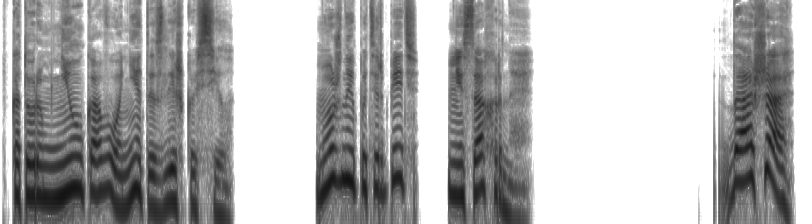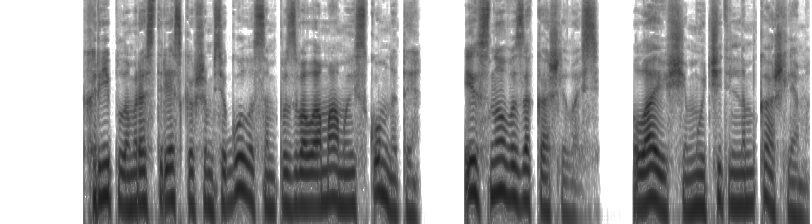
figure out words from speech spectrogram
в котором ни у кого нет излишка сил. Можно и потерпеть, не сахарное. «Даша!» Хриплым, растрескавшимся голосом позвала мама из комнаты и снова закашлялась, лающим, мучительным кашлем.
